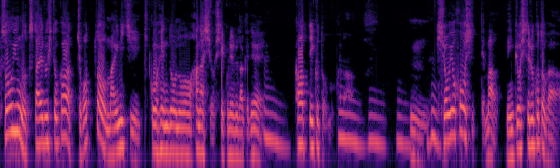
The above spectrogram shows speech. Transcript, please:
そういうのを伝える人がちょこっと毎日気候変動の話をしてくれるだけでうん。変わっていくと思うから、うん気象予報士ってまあ勉強してることが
